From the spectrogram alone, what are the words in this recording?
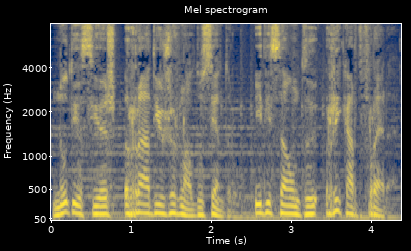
Notícias Rádio Jornal do Centro. Edição de Ricardo Ferreira.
